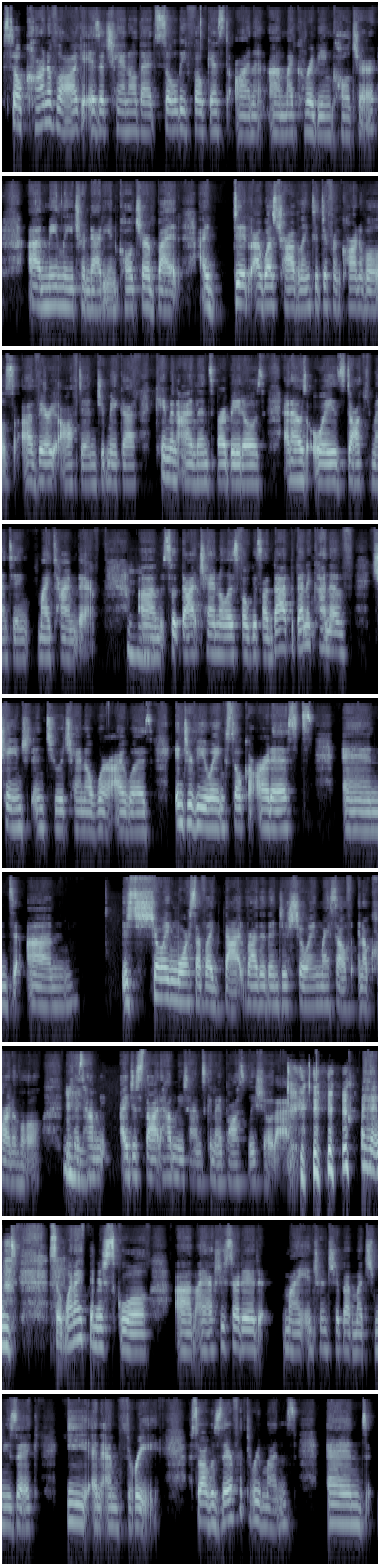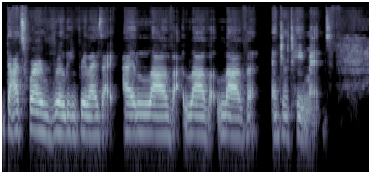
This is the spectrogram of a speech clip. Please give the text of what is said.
So Carnivlog is a channel that's solely focused on um, my Caribbean culture, uh, mainly Trinidadian culture. But I did, I was traveling to different carnivals uh, very often, Jamaica, Cayman Islands, Barbados, and I was always documenting my time there. hmm Um, so that channel is focused on that. But then it kind of changed into a channel where I was interviewing soca artists and um, showing more stuff like that rather than just showing myself in a carnival because hmm how many i just thought how many times can i possibly show that? And so when i finished school um, i actually started my internship at MuchMusic e and m3 so i was there for three months and that's where i really realized i, I love love love entertainment.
